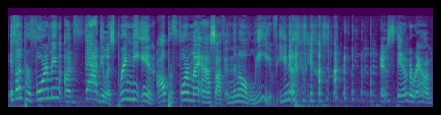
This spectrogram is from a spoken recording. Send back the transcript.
If I'm performing, I'm fabulous. Bring me in. I'll perform my ass off and then I'll leave. You know what I mean? I'm not stand around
